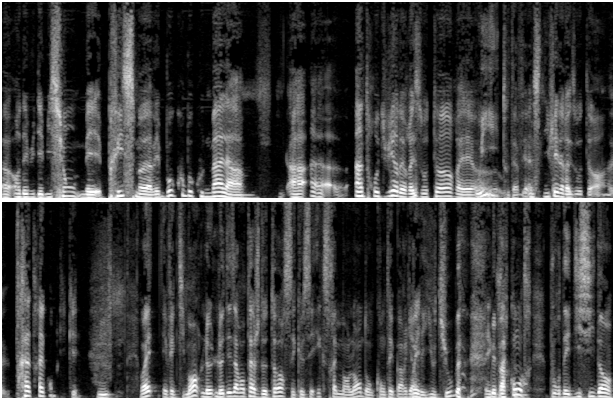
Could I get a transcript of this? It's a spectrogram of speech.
en début d'émission, mais Prism avait beaucoup beaucoup de mal à, à, introduire le réseau Tor et oui, tout à fait. à sniffer le réseau Tor. Très très compliqué. Mm. Ouais, effectivement. Le, le désavantage de Tor, c'est que c'est extrêmement lent, donc comptez pas regarder YouTube. Mais par contre, pour des dissidents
